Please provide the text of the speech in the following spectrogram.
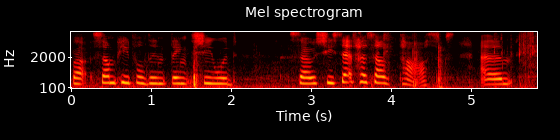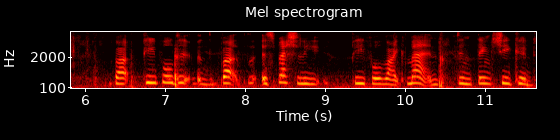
but some people didn't think she would. So she set herself tasks, um, but people did, but especially people like men didn't think she could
